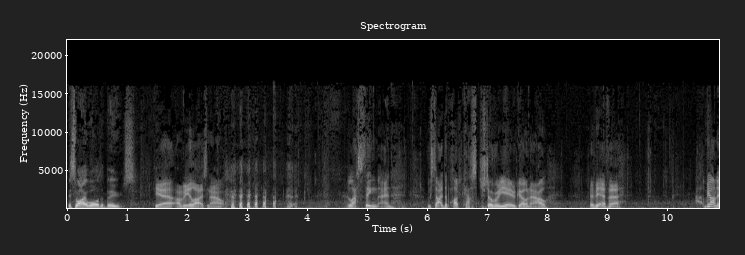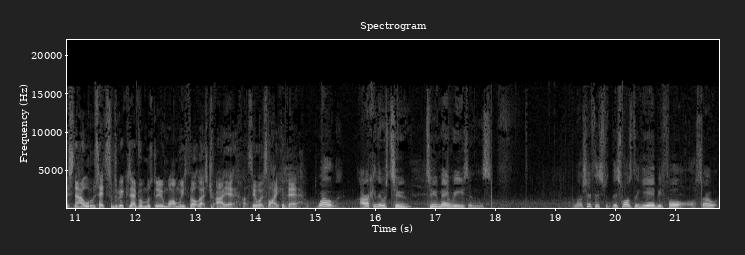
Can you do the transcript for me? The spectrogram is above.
This is why I wore the boots. Yeah, I realise now. the last thing then, we started the podcast just over a year ago now. A bit of a. I'll be honest now, we said to some degree because everyone was doing one, we thought let's try it, let's see what it's like a bit. Well, I reckon there was two two main reasons. I'm not sure if this this was the year before. So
